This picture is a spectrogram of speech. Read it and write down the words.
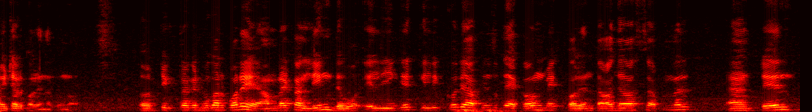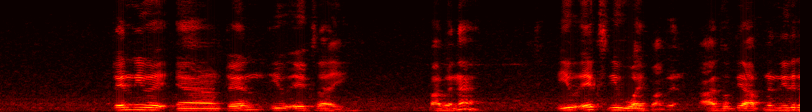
মেটার করে না কোনো। তো টিকটকে ঢোকার পরে আমরা একটা লিঙ্ক দেবো। এই লিঙ্কে ক্লিক করে আপনি যদি অ্যাকাউন্ট মেক করেন, তাহলে হচ্ছে আপনার ten ten U ten UX I পাবেন হ্যাঁ? ইউএক্স ইউওয়াই পাবেন। আর যদি আপনি নিজের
